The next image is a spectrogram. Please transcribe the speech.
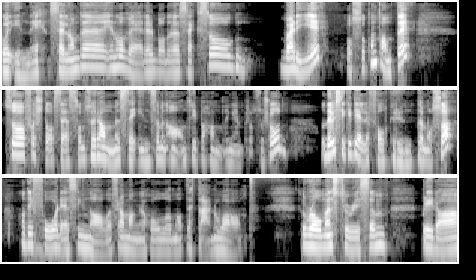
går inn i. Selv om det involverer både sex og verdier, også kontanter, så forstås det som, så rammes det inn som en annen type handling enn prostitusjon. Og det vil sikkert gjelde folk rundt dem også, at de får det signalet fra mange hold om at dette er noe annet. Så romance tourism blir da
